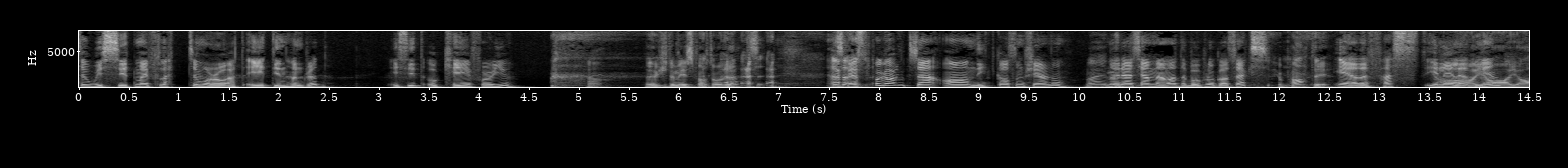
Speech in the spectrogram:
to visit my flat tomorrow at 1800. Is it okay for you? Ja. Det er jo ikke til å misforstå det. Det er fest på gang. Så jeg aner ikke hva som skjer nå. Nei, men- Når jeg kommer hjem etterpå klokka seks, Det er jo party. er det fest i Ja, leiligheten ja, ja, ja.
